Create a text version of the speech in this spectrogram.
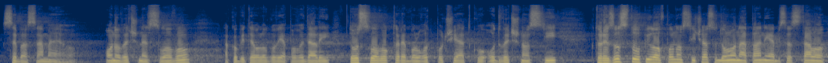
seba samého. Ono väčšné slovo, ako by teológovia povedali, to slovo, ktoré bolo od počiatku, od väčšnosti, ktoré zostúpilo v plnosti času do lona Pány, aby sa stalo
